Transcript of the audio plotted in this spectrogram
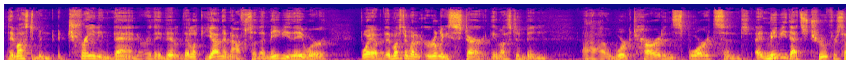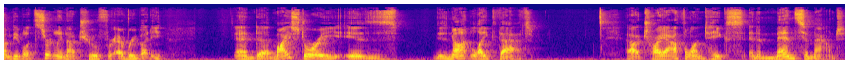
they must have been training then, or they, they they look young enough so that maybe they were boy they must have had an early start. They must have been uh, worked hard in sports, and and maybe that's true for some people. It's certainly not true for everybody. And uh, my story is is not like that. Uh, triathlon takes an immense amount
